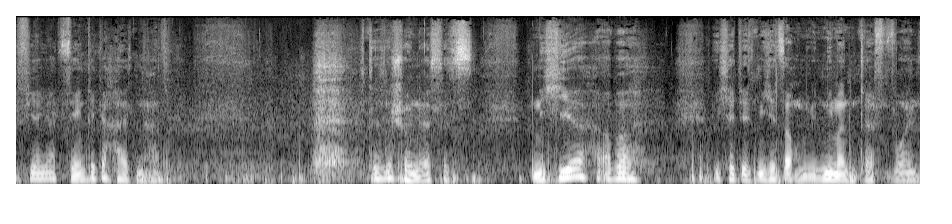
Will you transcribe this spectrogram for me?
vier Jahrzehnte gehalten hat. Das ist schön. Das ist jetzt nicht hier, aber ich hätte mich jetzt auch mit niemandem treffen wollen.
